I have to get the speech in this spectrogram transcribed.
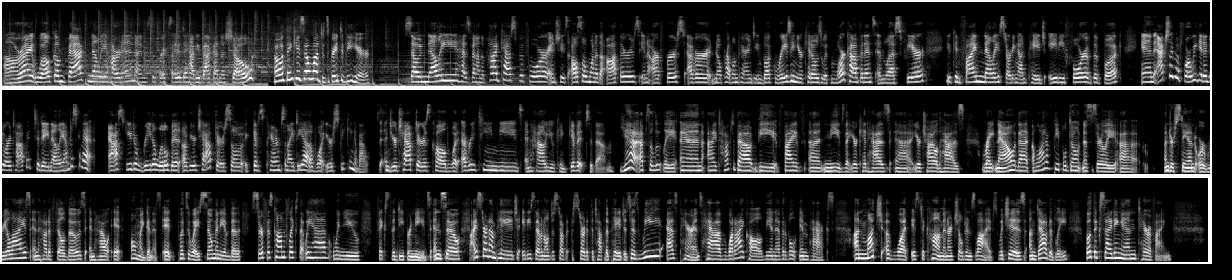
All right, welcome back, Nellie Harden. I'm super excited to have you back on the show. Oh, thank you so much. It's great to be here. So, Nellie has been on the podcast before, and she's also one of the authors in our first ever No Problem Parenting book, Raising Your Kiddos with More Confidence and Less Fear. You can find Nellie starting on page 84 of the book. And actually, before we get into our topic today, Nellie, I'm just going to ask you to read a little bit of your chapter so it gives parents an idea of what you're speaking about. And your chapter is called What Every Teen Needs and How You Can Give It to Them. Yeah, absolutely. And I talked about the five uh, needs that your kid has, uh, your child has right now that a lot of people don't necessarily uh, understand or realize and how to fill those and how it, oh my goodness, it puts away so many of the surface conflicts that we have when you fix the deeper needs. And so I start on page 87. I'll just start, start at the top of the page. It says, we as parents have what I call the inevitable impacts on much of what is to come in our children's lives, which is undoubtedly both exciting and terrifying.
